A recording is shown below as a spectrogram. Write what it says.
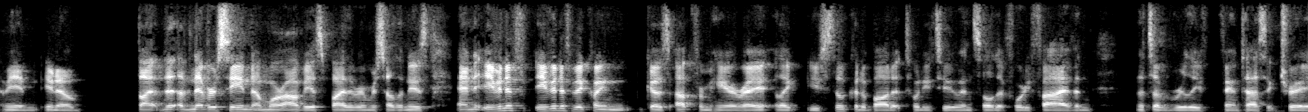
I mean, you know, but th- I've never seen a more obvious buy the rumor, sell the news. And even if even if Bitcoin goes up from here, right? Like you still could have bought at 22 and sold at 45, and that's a really fantastic trade.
